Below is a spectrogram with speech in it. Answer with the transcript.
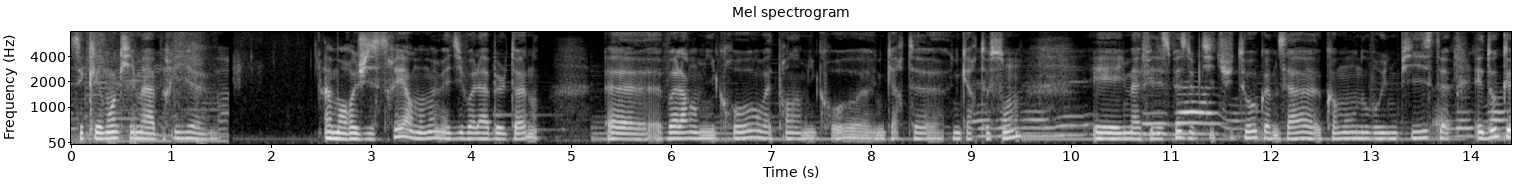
c'est Clément qui m'a appris à m'enregistrer. À un moment, il m'a dit voilà, Ableton, euh, voilà un micro, on va te prendre un micro, euh, une carte, euh, une carte son. Et il m'a fait des espèces de petits tutos comme ça, euh, comment on ouvre une piste. Et donc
